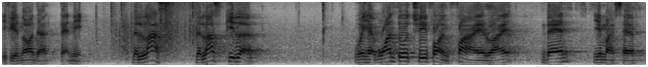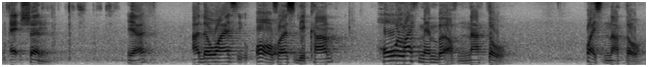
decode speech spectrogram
you know the technique. The last, the last pillar, we have one, two, three, four, and five, right? Then you must have action. Yeah. Otherwise, you, all of us become whole life member of NATO. What is NATO?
